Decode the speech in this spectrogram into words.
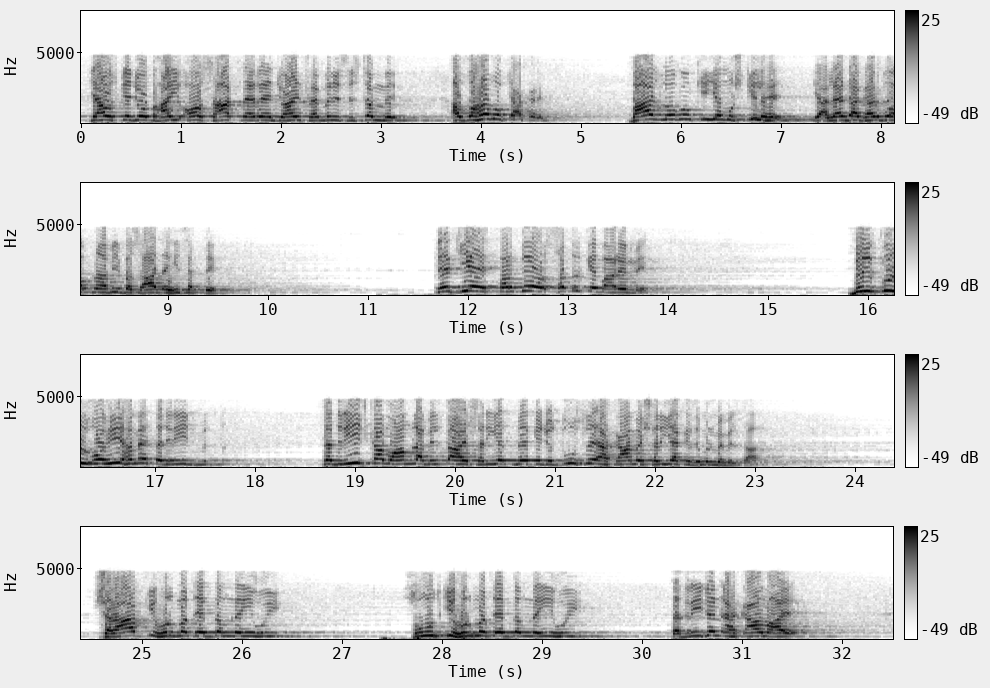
یا اس کے جو بھائی اور ساتھ رہ رہے ہیں جوائنٹ فیملی سسٹم میں، اب وہاں وہ کیا کرے بعض لوگوں کی یہ مشکل ہے کہ علیحدہ گھر وہ اپنا ابھی بسا نہیں سکتے۔ دیکھیے، پردے اور سطر کے بارے میں بالکل وہی ہمیں تجریج تدریج کا معاملہ ملتا ہے شریعت میں کہ جو دوسرے احکام شریعہ کے ضمن میں ملتا ہے۔ شراب کی حرمت ایک دم نہیں ہوئی، سود کی حرمت ایک دم نہیں ہوئی تدریجن احکام آئے۔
